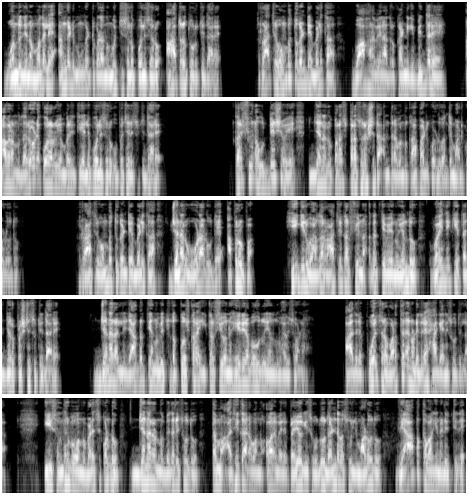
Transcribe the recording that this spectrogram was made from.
ಒಂದು ದಿನ ಮೊದಲೇ ಅಂಗಡಿ ಮುಂಗಟ್ಟುಗಳನ್ನು ಮುಚ್ಚಿಸಲು ಪೊಲೀಸರು ಆತುರ ತೋರುತ್ತಿದ್ದಾರೆ. ರಾತ್ರಿ ಒಂಬತ್ತು ಗಂಟೆ ಬಳಿಕ ವಾಹನವೇನಾದರೂ ಕಣ್ಣಿಗೆ ಬಿದ್ದರೆ ಅವರನ್ನು ದರೋಡೆಕೋರರು ಎಂಬ ರೀತಿಯಲ್ಲಿ ಪೊಲೀಸರು ಉಪಚರಿಸುತ್ತಿದ್ದಾರೆ. ಕರ್ಫ್ಯೂನ ಉದ್ದೇಶವೇ ಜನರು ಪರಸ್ಪರ ಸುರಕ್ಷಿತ ಅಂತರವನ್ನು ಕಾಪಾಡಿಕೊಳ್ಳುವಂತೆ ಮಾಡಿಕೊಳ್ಳುವುದು. ರಾತ್ರಿ ಒಂಬತ್ತು ಗಂಟೆಯ ಬಳಿಕ ಜನರು ಓಡಾಡುವುದೇ ಅಪರೂಪ. ಹೀಗಿರುವಾಗ ರಾತ್ರಿ ಕರ್ಫ್ಯೂನ ಅಗತ್ಯವೇನು ಎಂದು ವೈದ್ಯಕೀಯ ತಜ್ಞರು ಪ್ರಶ್ನಿಸುತ್ತಿದ್ದಾರೆ. ಜನರಲ್ಲಿ ಜಾಗೃತಿಯನ್ನು ಬಿತ್ತುವುದಕ್ಕೋಸ್ಕರ ಈ ಕರ್ಫ್ಯೂವನ್ನು ಹೇರಿರಬಹುದು ಎಂದು ಭಾವಿಸೋಣ. ಆದರೆ ಪೊಲೀಸರ ವರ್ತನೆ ನೋಡಿದರೆ ಹಾಗೆ ಅನಿಸುವುದಿಲ್ಲ. ಈ ಸಂದರ್ಭವನ್ನು ಬಳಸಿಕೊಂಡು ಜನರನ್ನು ಬೆದರಿಸುವುದು, ತಮ್ಮ ಅಧಿಕಾರವನ್ನು ಅವರ ಮೇಲೆ ಪ್ರಯೋಗಿಸುವುದು, ದಂಡ ವಸೂಲಿ ಮಾಡುವುದು ವ್ಯಾಪಕವಾಗಿ ನಡೆಯುತ್ತಿದೆ.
